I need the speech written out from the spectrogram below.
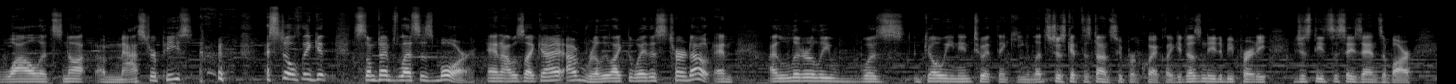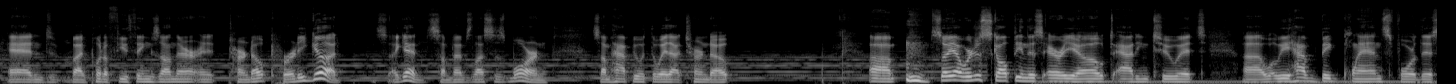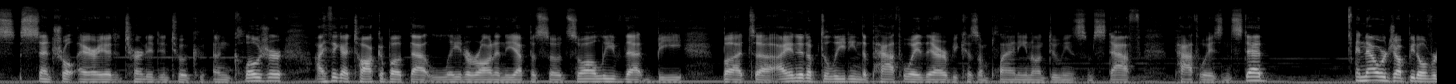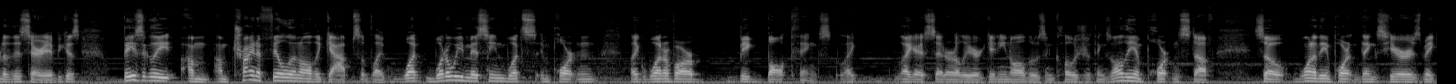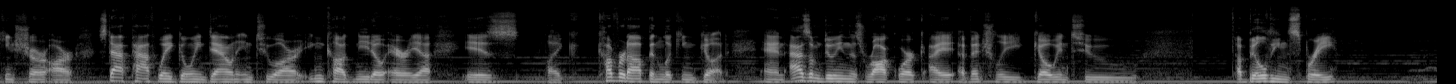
while it's not a masterpiece, I still think it sometimes less is more. And I was like, I, I really like the way this turned out. And I literally was going into it thinking, let's just get this done super quick. Like, it doesn't need to be pretty, it just needs to say Zanzibar. And I put a few things on there, and it turned out pretty good. So again, sometimes less is more. And so I'm happy with the way that turned out. Um, so yeah, we're just sculpting this area out, adding to it. Uh, we have big plans for this central area to turn it into an enclosure. I think I talk about that later on in the episode, so I'll leave that be. But uh, I ended up deleting the pathway there because I'm planning on doing some staff pathways instead. And now we're jumping over to this area because basically I'm, I'm trying to fill in all the gaps of like what what are we missing, what's important, like what of our big bulk things, like like I said earlier, getting all those enclosure things, all the important stuff. So one of the important things here is making sure our staff pathway going down into our incognito area is like covered up and looking good. And as I'm doing this rock work, I eventually go into a building spree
